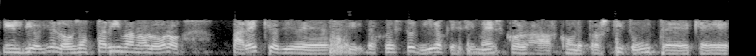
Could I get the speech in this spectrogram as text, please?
il Dio geloso, apparivano loro parecchio diversi da questo Dio che si mescola con le prostitute, che,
